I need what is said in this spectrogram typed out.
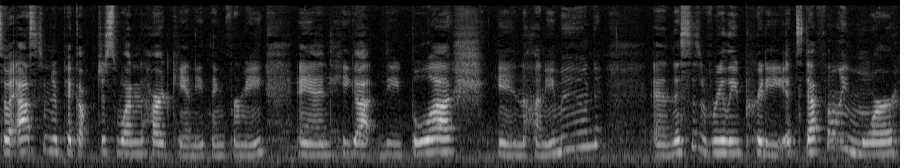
so I asked him to pick up just one hard candy thing for me, and he got the blush in Honeymoon, and this is really pretty. It's definitely more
